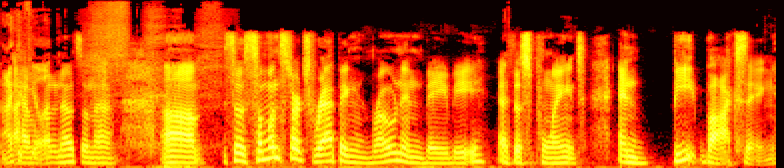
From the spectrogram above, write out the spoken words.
I I have a lot it. of notes on that. Um, so someone starts rapping "Ronin Baby" at this point and beatboxing,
